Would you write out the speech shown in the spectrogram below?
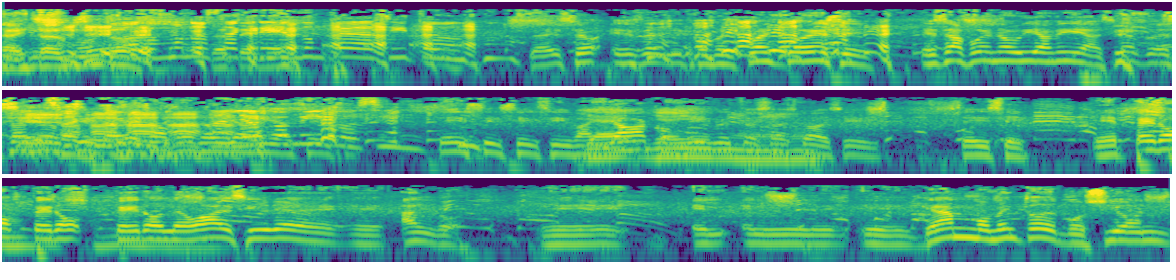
Ahí todo el mundo- Todo el mundo está creyendo un pedacito. Eso, ese- como el cuento ese, esa fue novia mía, ¿cierto? Esa, Sí, esa fue exactamente. novia Bailó mía, conmigo, sí. Sí, sí, sí, sí, bailaba Ya- ya hay conmigo y todas esas cosas, sí, sí, sí. Eh, pero, pero, pero le voy a decir eh, eh, algo. Eh, el, el, eh, gran momento de emoción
